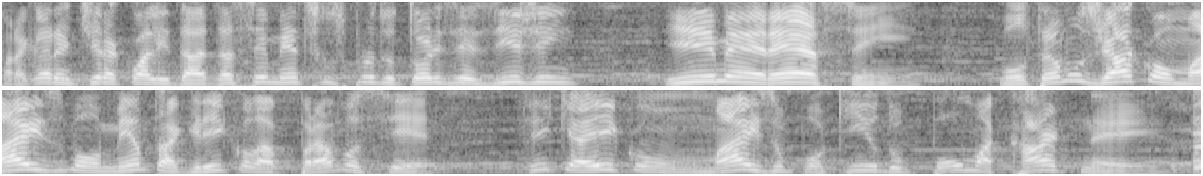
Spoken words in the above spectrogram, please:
para garantir a qualidade das sementes que os produtores exigem e merecem. Voltamos já com mais momento agrícola para você. Fique aí com mais um pouquinho do Paul McCartney.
